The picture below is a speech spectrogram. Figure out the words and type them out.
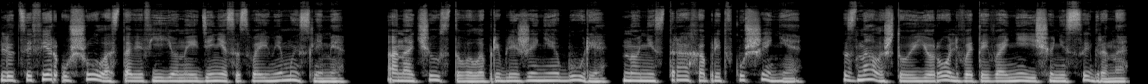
Люцифер ушел, оставив ее наедине со своими мыслями. Она чувствовала приближение бури, но не страх, а предвкушение. Знала, что ее роль в этой войне еще не сыграна,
